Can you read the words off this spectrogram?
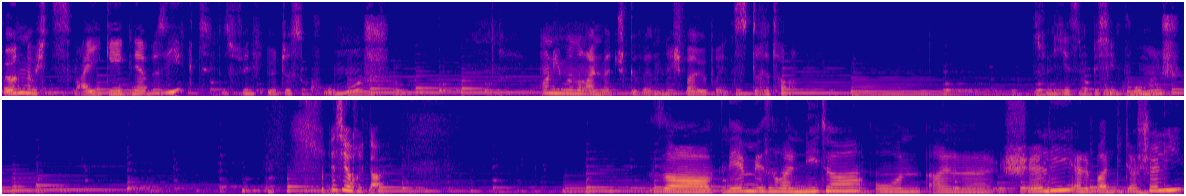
Irgendwann habe ich zwei Gegner besiegt. Das finde ich etwas komisch. Und ich muss noch ein Match gewinnen. Ich war übrigens Dritter. Jetzt ein bisschen komisch. Ist ja auch egal. So, neben mir ist noch eine Nita und eine Shelly, eine Bandita Shelly.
